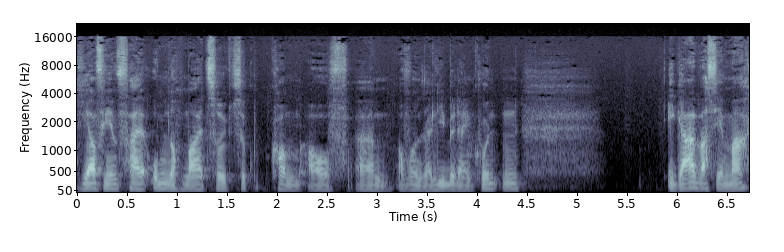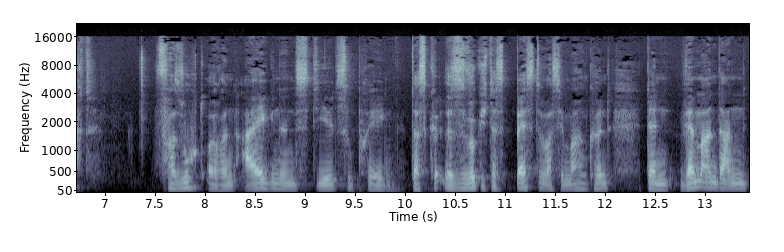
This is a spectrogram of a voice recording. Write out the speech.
hier auf jeden Fall, um nochmal zurückzukommen auf, ähm, auf unser Liebe deinen Kunden. Egal was ihr macht, versucht euren eigenen Stil zu prägen. Das, das ist wirklich das Beste, was ihr machen könnt. Denn wenn man dann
